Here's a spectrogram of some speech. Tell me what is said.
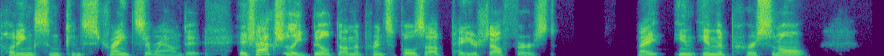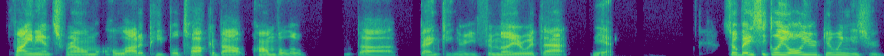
putting some constraints around it. It's actually built on the principles of pay yourself first, right? In, in the personal finance realm, a lot of people talk about envelope uh, banking. Are you familiar with that? Yeah. So basically, all you're doing is you're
